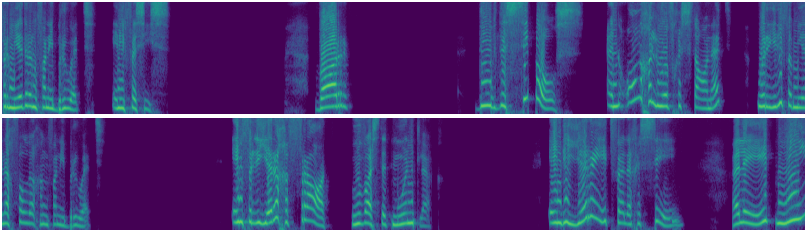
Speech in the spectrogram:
vermeerdering van die brood en die visse. Waar die disippels in ongeloof gestaan het oor hierdie vermenigvuldiging van die brood. En vir die Here gevra het, hoe was dit moontlik? En die Here het vir hulle gesê, hulle het nie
